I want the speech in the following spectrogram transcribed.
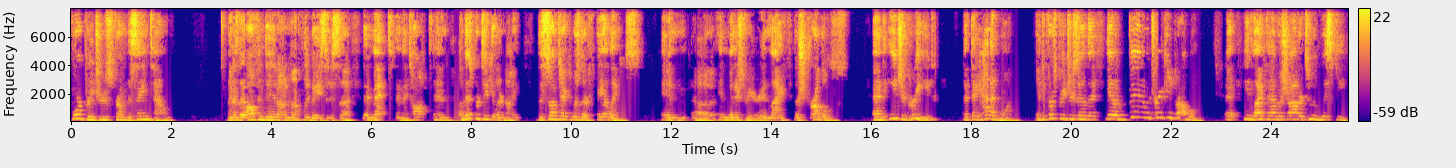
four preachers from the same town, and as they often did on a monthly basis, uh, they met and they talked. And on this particular night, the subject was their failings in uh, in ministry or in life, their struggles, and each agreed that they had one. And the first preacher said that he had a bit of a drinking problem. Uh, he'd like to have a shot or two of whiskey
